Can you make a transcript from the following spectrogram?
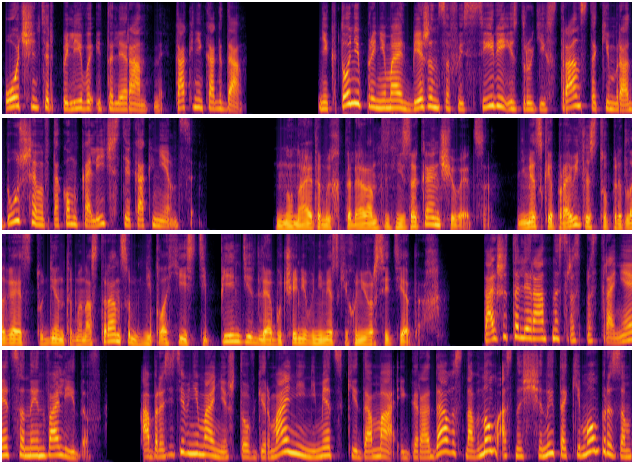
очень терпеливы и толерантны, как никогда. Никто не принимает беженцев из Сирии и из других стран с таким радушием и в таком количестве, как немцы. Но на этом их толерантность не заканчивается. Немецкое правительство предлагает студентам-иностранцам неплохие стипендии для обучения в немецких университетах. Также толерантность распространяется на инвалидов. Обратите внимание, что в Германии немецкие дома и города в основном оснащены таким образом,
